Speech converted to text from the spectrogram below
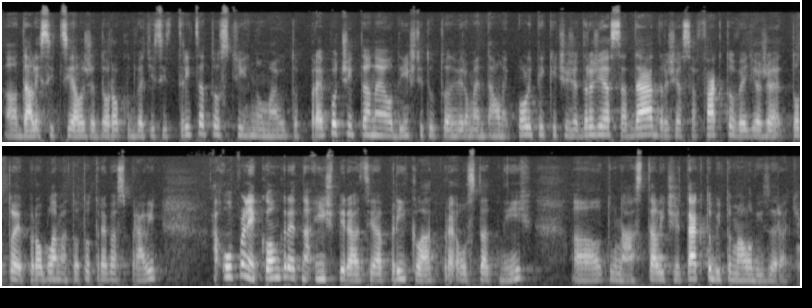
Dali si cieľ, že do roku 2030 to stihnú, majú to prepočítané od Inštitútu environmentálnej politiky, čiže držia sa dá, držia sa faktov, vedia, že toto je problém a toto treba spraviť. A úplne konkrétna inšpirácia, príklad pre ostatných tu nastali, čiže takto by to malo vyzerať.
